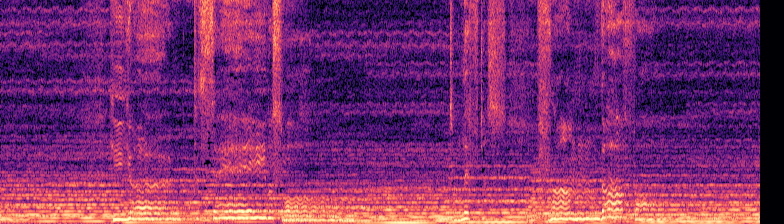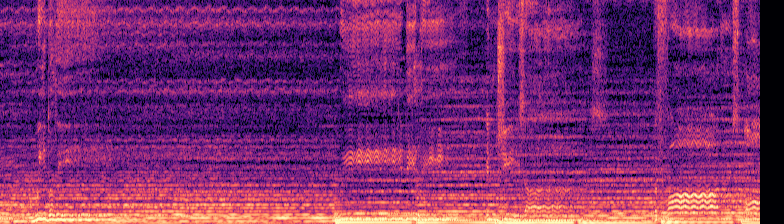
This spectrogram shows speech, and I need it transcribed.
He yearns save us all, to lift us from the fall. We believe. We believe in Jesus, the Father's only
